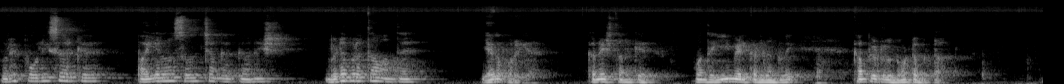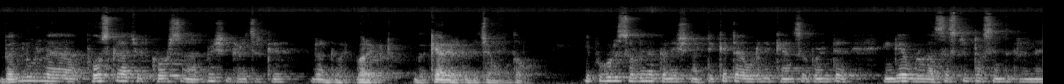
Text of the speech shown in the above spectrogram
ஒரே போலீஸாக இருக்கு. பையெல்லாம் சோதிச்சாங்க கணேஷ். விடபுறத்தான் வந்தேன். எங்கே போகிறீங்க கணேஷ் தனக்கு வந்த இமெயில் கடிதங்களை கம்ப்யூட்டரில் நோட்டமிட்டான் பெங்களூரில் போஸ்ட் கிராஜுவேட் கோர்ஸ் அட்மிஷன் கிடச்சிருக்கு என்றான் கௌரி வரவேட்டும் உங்கள் கேரியருக்கு நிச்சயம் உதவும். இப்போ கூட சொல்லுங்கள் கணேஷ். நான் டிக்கெட்டை உடனே கேன்சல் பண்ணிட்டு இங்கே உங்களுக்கு அசிஸ்டண்ட்டாக சேர்ந்துக்கிறேன்னு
